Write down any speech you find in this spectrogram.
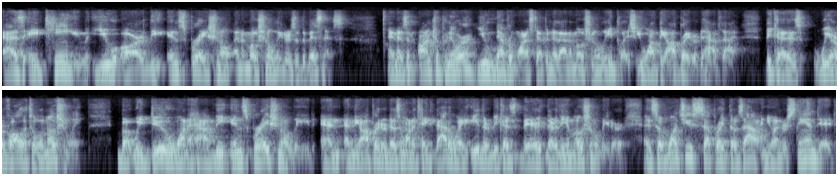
as a team, you are the inspirational and emotional leaders of the business. And as an entrepreneur, you never want to step into that emotional lead place. You want the operator to have that because we are volatile emotionally but we do want to have the inspirational lead and and the operator doesn't want to take that away either because they're they're the emotional leader. And so once you separate those out and you understand it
